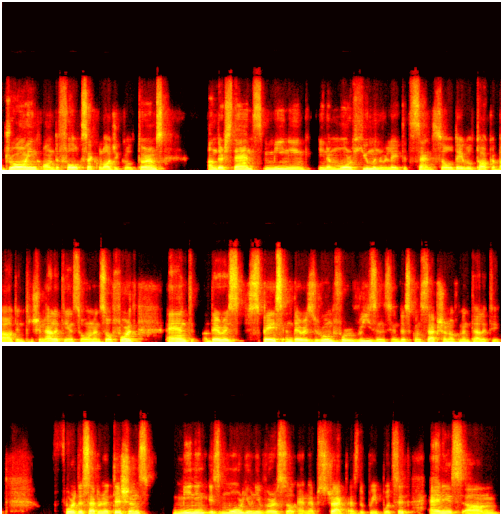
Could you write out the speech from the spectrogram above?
drawing on the folk psychological terms, understands meaning in a more human related sense. So they will talk about intentionality and so on and so forth. And there is space and there is room for reasons in this conception of mentality. For the cyberneticians, meaning is more universal and abstract, as Dupuy puts it, and is um,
